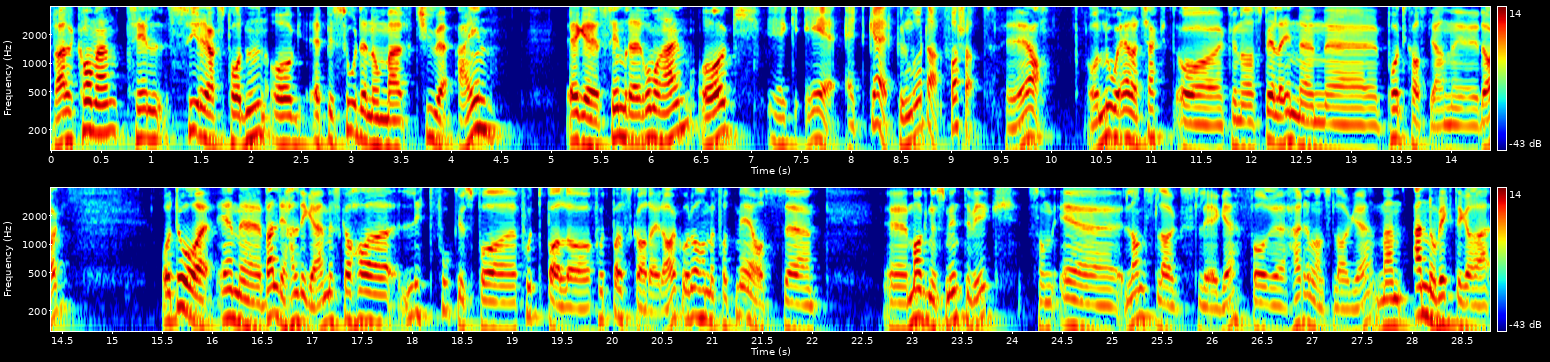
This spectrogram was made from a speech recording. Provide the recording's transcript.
Velkommen til Syriakspodden og episode nummer 21. Jeg er Sindre Romerheim, og Jeg er Edgeir Gunnvordal fortsatt. ja, og nå er det kjekt å kunne spille inn en eh, podkast igjen i dag. Og da er vi veldig heldige. Vi skal ha litt fokus på fotball og fotballskader i dag. Og da har vi fått med oss eh, eh, Magnus Myntevik, som er landslagslege for herrelandslaget. Men enda viktigere,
